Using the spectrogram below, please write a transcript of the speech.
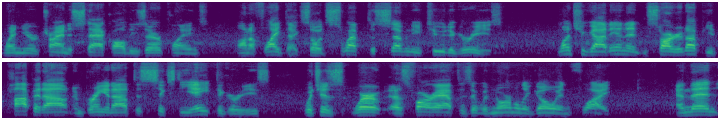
when you're trying to stack all these airplanes on a flight deck. So it's swept to 72 degrees. Once you got in it and started up, you'd pop it out and bring it out to 68 degrees, which is where as far aft as it would normally go in flight. And then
